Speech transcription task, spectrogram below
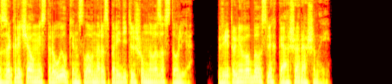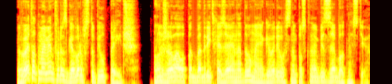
закричал мистер Уилкин, словно распорядитель шумного застолья. Вид у него был слегка ошарашенный. В этот момент в разговор вступил Пейдж. Он желал подбодрить хозяина дома и говорил с напускной беззаботностью.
